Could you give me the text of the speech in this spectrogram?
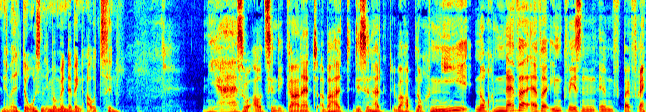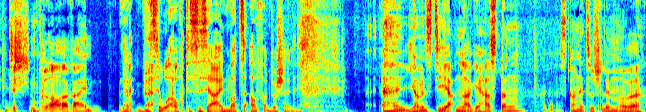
Ja, weil Dosen im Moment ein wenig out sind. Ja, so out sind die gar nicht, aber halt, die sind halt überhaupt noch nie, noch never ever in gewesen in, bei fränkischen Brauereien. Ja, wieso auch? Das ist ja ein Mordsaufwand wahrscheinlich. Äh, Ja, wenn es die Anlage hast, dann äh, ist gar nicht so schlimm, aber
